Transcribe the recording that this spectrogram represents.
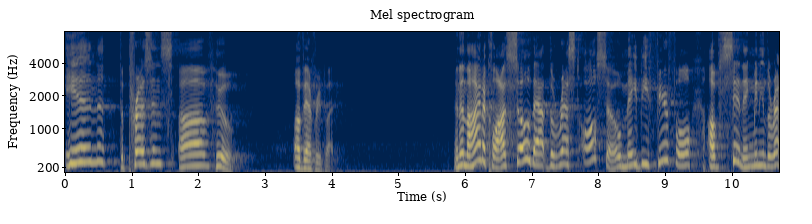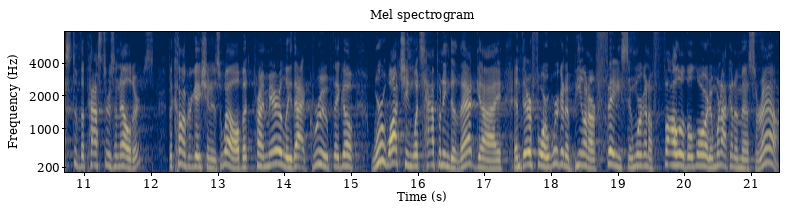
in the presence of who? Of everybody. And then the hina clause, so that the rest also may be fearful of sinning, meaning the rest of the pastors and elders, the congregation as well, but primarily that group, they go, We're watching what's happening to that guy, and therefore we're going to be on our face and we're going to follow the Lord and we're not going to mess around.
